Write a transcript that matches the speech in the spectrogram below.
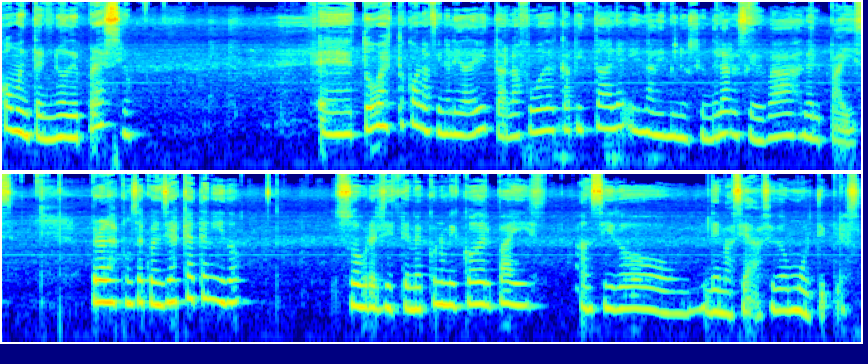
como en términos de precio eh, todo esto con la finalidad de evitar la fuga de capitales y la disminución de las reservas del país. Pero las consecuencias que ha tenido sobre el sistema económico del país han sido demasiadas, han sido múltiples.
